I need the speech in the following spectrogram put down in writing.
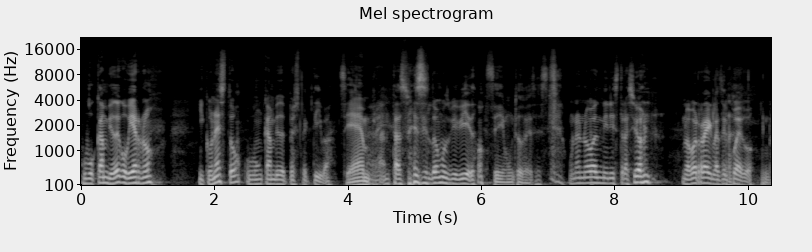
hubo cambio de gobierno y con esto hubo un cambio de perspectiva. Siempre. Tantas veces lo hemos vivido. Sí, muchas veces. Una nueva administración, nuevas reglas del juego. No-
